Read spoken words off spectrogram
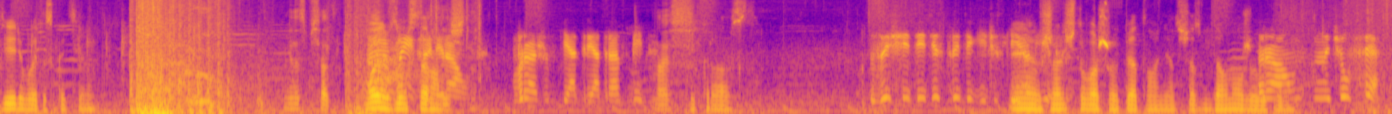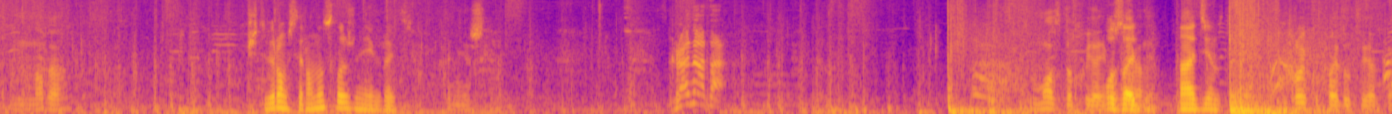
Дерево это скотина. Минус 50. Двоем с двух сторон. раунд. Вражеский отряд разбит. Nice. Прекрасно. Защитите стратегические Эх, объекты. жаль, что вашего пятого нет. Сейчас бы давно уже выиграли. Раунд начался. Ну да, Четвером все равно сложнее играть. конечно. Граната! Мост дохуя им О, сзади. На один. Тройку пойдут и яку.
